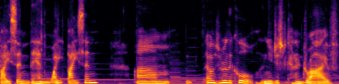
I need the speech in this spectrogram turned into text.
bison. They had white bison. Um, that was really cool. And you just kind of drive.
